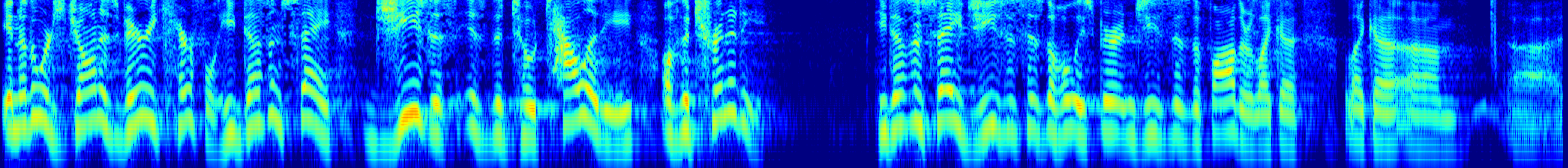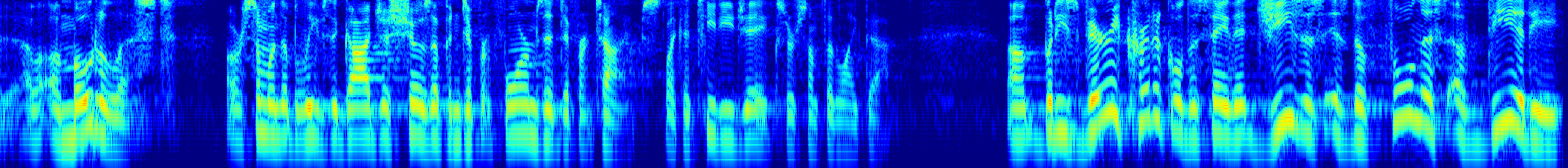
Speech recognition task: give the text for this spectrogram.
In other words, John is very careful. He doesn't say Jesus is the totality of the Trinity. He doesn't say Jesus is the Holy Spirit and Jesus is the Father, like a, like a, um, uh, a modalist or someone that believes that God just shows up in different forms at different times, like a T.D. Jakes or something like that. Um, but he's very critical to say that Jesus is the fullness of deity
